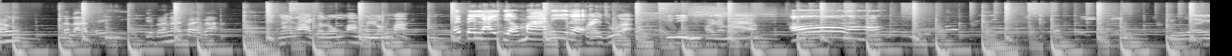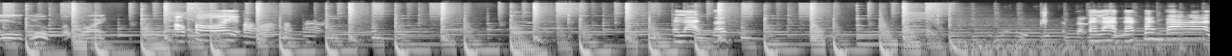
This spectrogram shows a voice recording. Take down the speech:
น้องตลาดไอ้เจ็ดร้อยไร่ไปปะติดไล่ๆก็ลงบ้างไม่ลงบ้างไม่เป็นไร เดี๋ยวมานี่แหละ ไปทั่ว ที่นี่มีคนมาอ๋อเหรอคะอยู่ไอ้ลูกเขาคอยเอาคอย อ๋อขอบคุณตลาดนัด ตลาดนัดบ้านบ้าน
